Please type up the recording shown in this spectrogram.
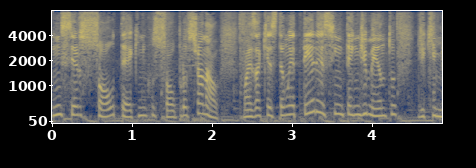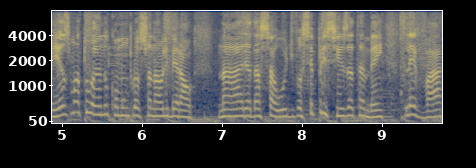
em ser só o técnico, só o profissional. Mas a questão é ter esse entendimento de que mesmo atuando como um profissional liberal na área da saúde, você precisa também levar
